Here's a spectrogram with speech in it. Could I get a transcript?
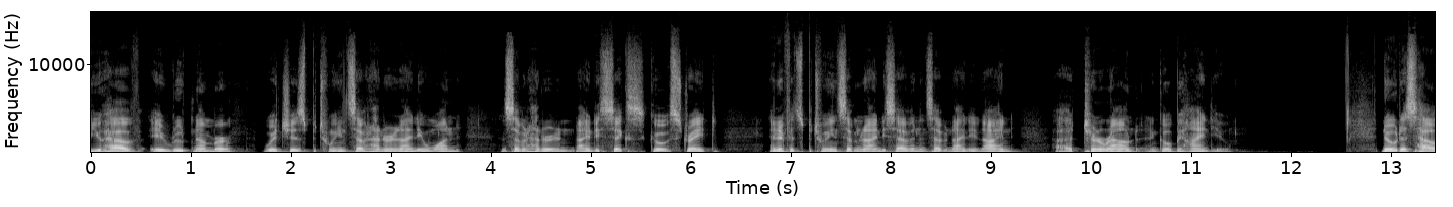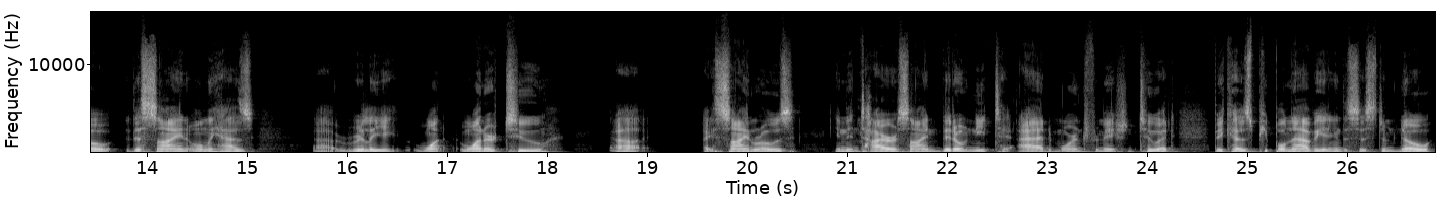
you have a route number which is between 791 and 796, go straight. And if it's between 797 and 799, uh, turn around and go behind you. Notice how this sign only has uh, really one, one or two uh, sign rows in the entire sign. They don't need to add more information to it because people navigating the system know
